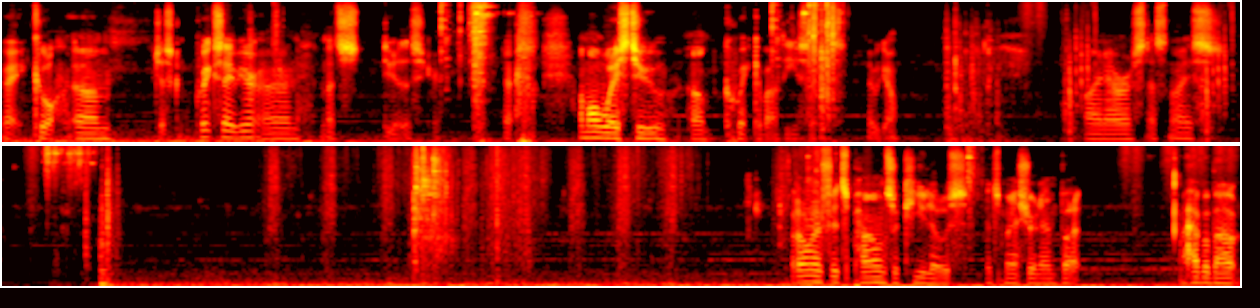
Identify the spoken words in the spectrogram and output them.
Right, cool. Um, just quick save here and let's do this here. I'm always too um, quick about these things. There we go. Iron arrows, that's nice. I don't know if it's pounds or kilos it's measured in, but I have about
